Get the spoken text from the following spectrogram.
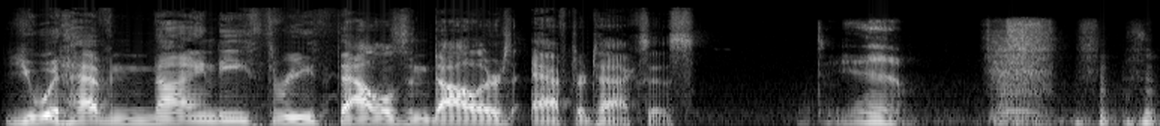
you would have ninety-three thousand dollars after taxes. damn.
